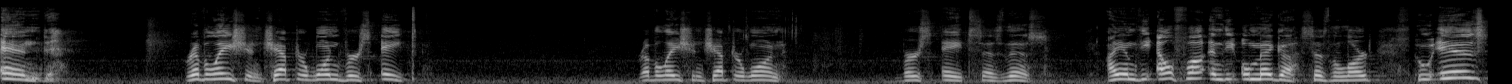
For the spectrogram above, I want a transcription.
end. Revelation chapter 1, verse 8. Revelation chapter 1, verse 8 says this I am the Alpha and the Omega, says the Lord who is,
